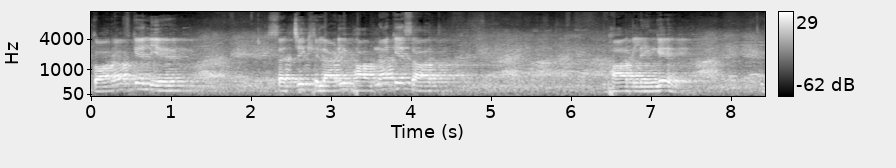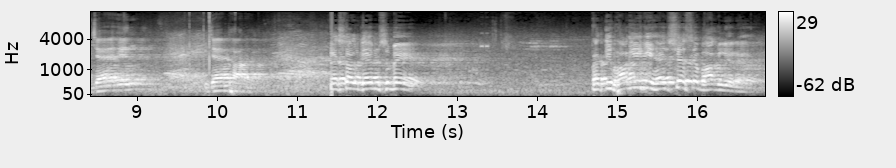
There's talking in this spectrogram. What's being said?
गौरव के लिए सच्ची खिलाड़ी भावना के साथ भाग लेंगे। जय हिंद, जय भारत। नेशनल गेम्स में प्रतिभागी की हैसियत से भाग ले रहे हैं।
